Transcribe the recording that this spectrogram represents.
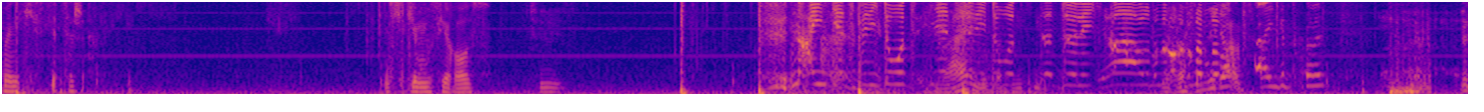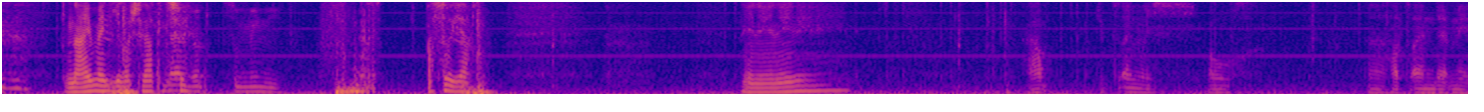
meine Kiste zerstört. Ich muss hier raus. Tschüss. Nein, jetzt bin ich tot. Jetzt Nein, bin ich tot. Natürlich. Gedrückt? Nein, mein lieber Schwert. Nein, wird zum Mini. Was? Ach so, ja. Nee, nee, nee, nee, nee. Ja, gibt's eigentlich auch. Hat's einen, der mehr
